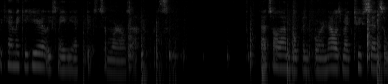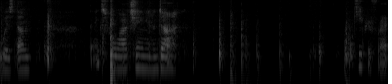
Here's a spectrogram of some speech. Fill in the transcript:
if I can't make it here, at least maybe I could get to somewhere else afterwards. That's all I'm hoping for. And that was my two cents of wisdom. Thanks for watching and uh, keep your friends.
